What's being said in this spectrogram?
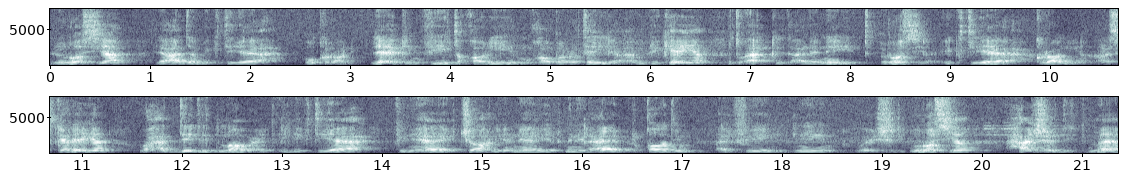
لروسيا لعدم اجتياح أوكرانيا لكن في تقارير مخابراتية أمريكية بتؤكد على نية روسيا اجتياح أوكرانيا عسكريا وحددت موعد الاجتياح في نهاية شهر يناير من العام القادم 2022 وروسيا حشدت ما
